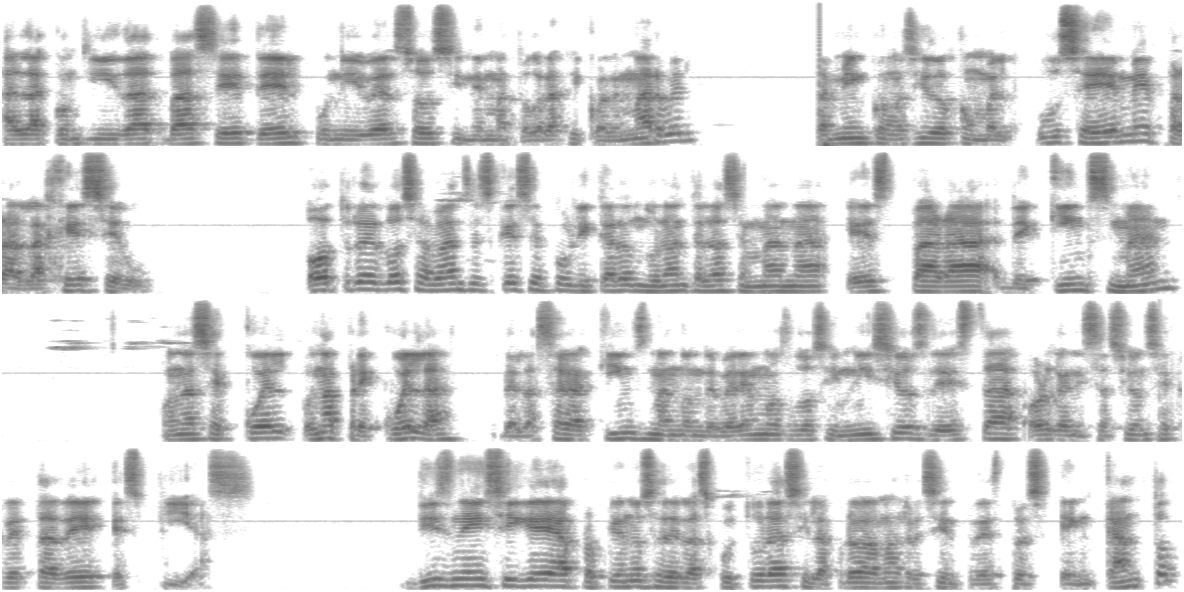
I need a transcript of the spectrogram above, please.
a la continuidad base del universo cinematográfico de Marvel, también conocido como el UCM para la GCU. Otro de los avances que se publicaron durante la semana es para The Kingsman, una, secuel- una precuela de la saga Kingsman donde veremos los inicios de esta organización secreta de espías. Disney sigue apropiándose de las culturas y la prueba más reciente de esto es Encanto,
